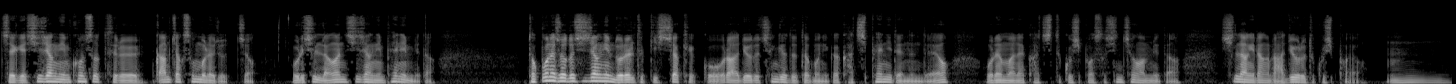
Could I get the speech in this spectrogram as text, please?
제게 시장님 콘서트를 깜짝 선물해줬죠. 우리 신랑은 시장님 팬입니다. 덕분에 저도 시장님 노래를 듣기 시작했고 라디오도 챙겨 듣다 보니까 같이 팬이 됐는데요. 오랜만에 같이 듣고 싶어서 신청합니다. 신랑이랑 라디오를 듣고 싶어요. 음.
